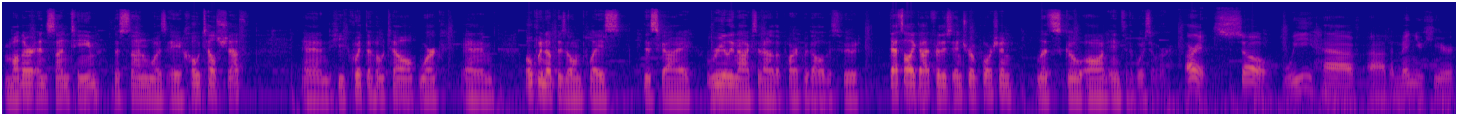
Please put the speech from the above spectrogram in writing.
mother and son team. The son was a hotel chef and he quit the hotel work and opened up his own place. This guy really knocks it out of the park with all of his food that's all I got for this intro portion. Let's go on into the voiceover. All right, so we have uh, the menu here,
